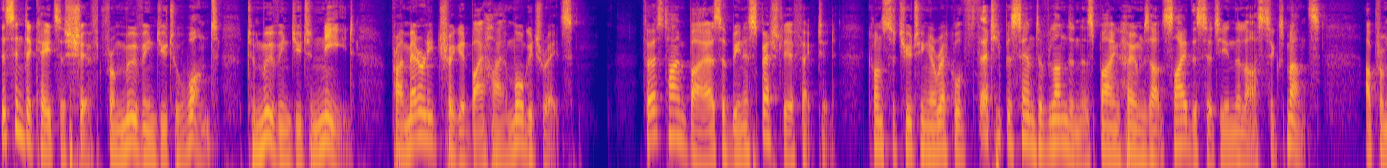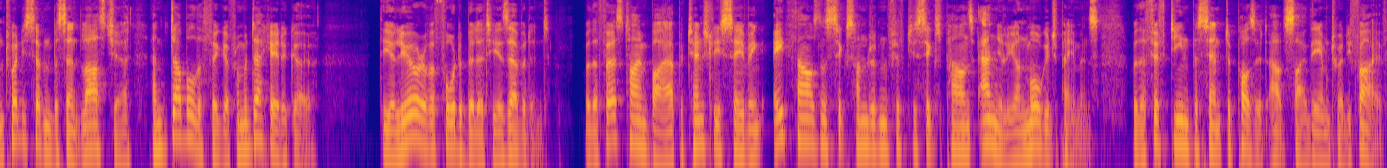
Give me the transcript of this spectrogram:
this indicates a shift from moving due to want to moving due to need, primarily triggered by higher mortgage rates. First time buyers have been especially affected, constituting a record 30% of Londoners buying homes outside the city in the last six months, up from 27% last year and double the figure from a decade ago. The allure of affordability is evident, with a first time buyer potentially saving £8,656 annually on mortgage payments, with a 15% deposit outside the M25.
